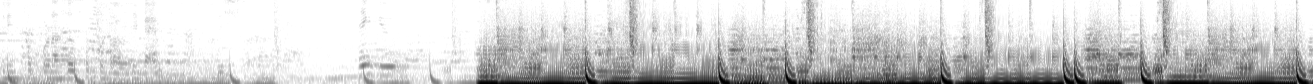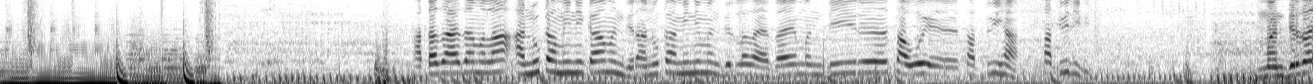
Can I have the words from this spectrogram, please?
प्लीज सपोर्ट असंच सपोर्ट राहू दे काय प्लीज थँक्यू आता जायचं आहे मला अनुकामिनिका मंदिर. अनुकामिनी मंदिरला जायचं आहे मंदिर साव सातवी हा सातवी देवी. मंदिरचा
